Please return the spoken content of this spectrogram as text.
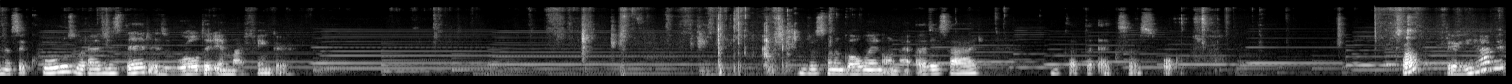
And as it cools, what I just did is rolled it in my finger. I'm just gonna go in on that other side and cut the excess off. So there you have it.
